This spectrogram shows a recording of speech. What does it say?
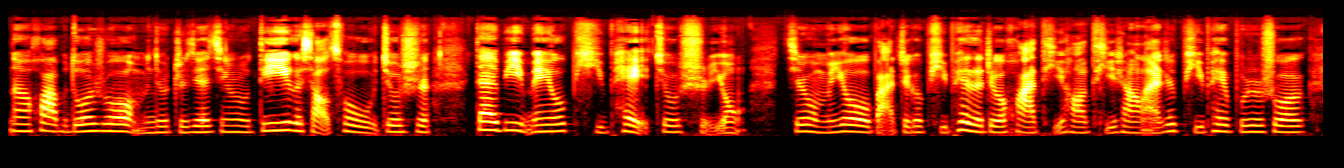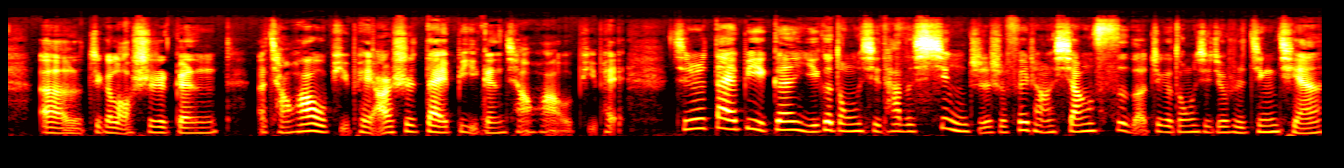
那话不多说，我们就直接进入第一个小错误，就是代币没有匹配就使用。其实我们又把这个匹配的这个话题哈提上来。这匹配不是说呃这个老师跟呃强化物匹配，而是代币跟强化物匹配。其实代币跟一个东西它的性质是非常相似的，这个东西就是金钱，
